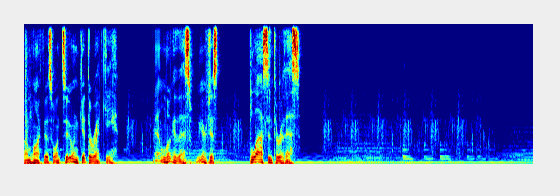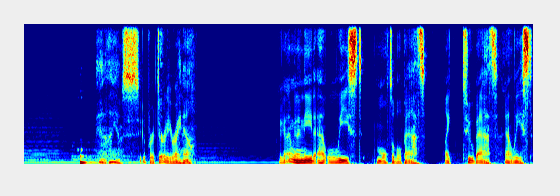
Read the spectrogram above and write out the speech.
unlock this one too and get the red key. And look at this, we are just blasting through this. Super dirty right now. Like, I'm gonna need at least multiple baths. Like two baths, at least.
